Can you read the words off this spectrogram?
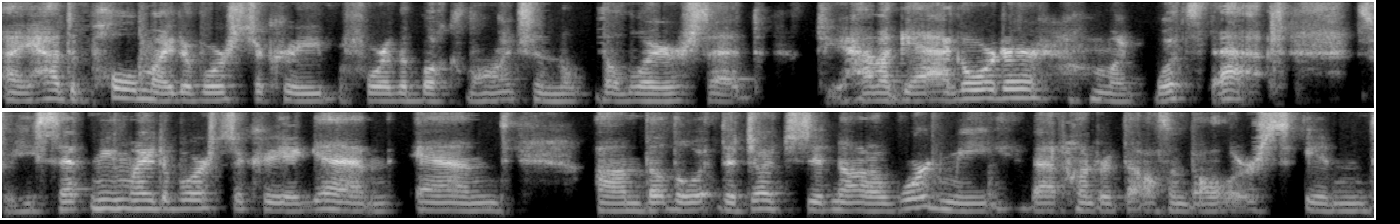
I had to pull my divorce decree before the book launch, and the, the lawyer said, "Do you have a gag order?" I'm like, "What's that?" So he sent me my divorce decree again, and um, the the judge did not award me that hundred thousand dollars in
